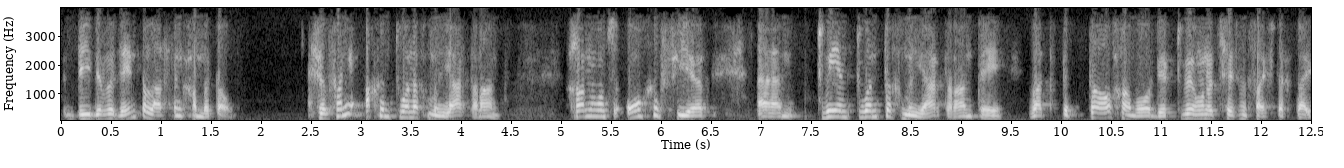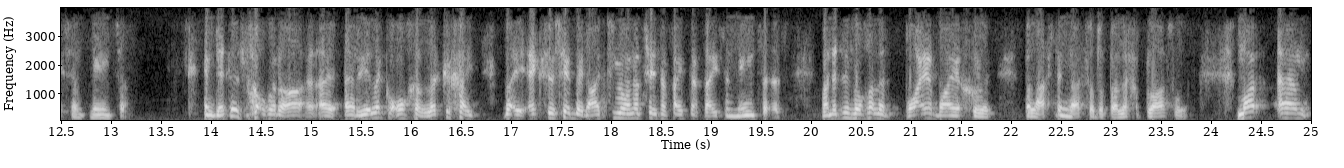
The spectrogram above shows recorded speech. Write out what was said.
die dividendbelasting gaan betaal. So van die 28 miljard rand gaan ons ongeveer ehm um, 22 miljard rand hê wat betaal gaan word deur 256 000 mense. En dit is waaroor 'n redelike ongelukkigheid by ek sou sê by daai 256 000 mense is, want dit is nogal 'n baie baie groot belasting wat op hulle geplaas word. Maar ehm um,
